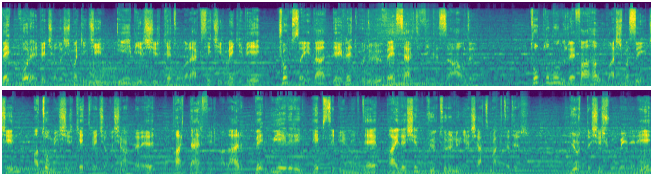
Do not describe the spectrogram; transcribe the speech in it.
ve Kore'de çalışmak için iyi bir şirket olarak seçilme gibi çok sayıda devlet ödülü ve sertifikası aldı. Toplumun refaha ulaşması için Atomi şirket ve çalışanları, partner firmalar ve üyelerin hepsi birlikte paylaşım kültürünü yaşatmaktadır. Yurt dışı şubeleri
